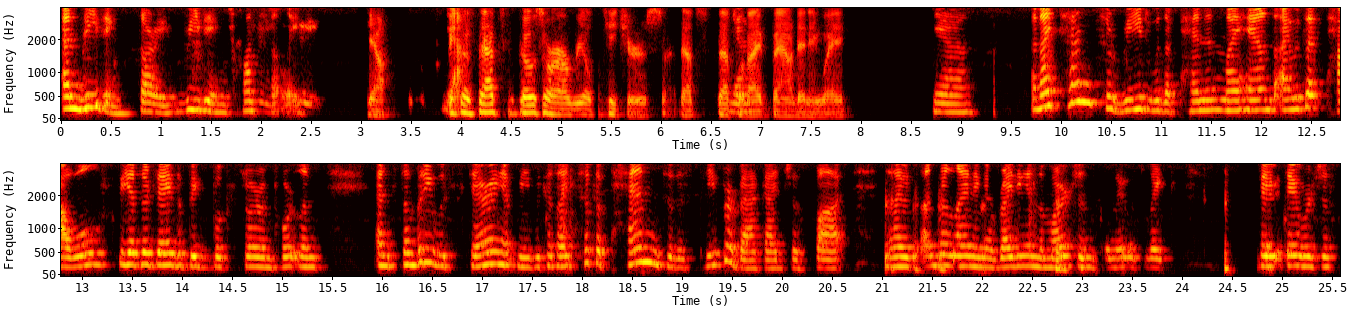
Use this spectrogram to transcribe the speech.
and reading sorry reading constantly yeah because yeah. that's those are our real teachers. That's that's yeah. what I've found anyway. Yeah. And I tend to read with a pen in my hand. I was at Powell's the other day, the big bookstore in Portland, and somebody was staring at me because I took a pen to this paperback I'd just bought and I was underlining and writing in the margins and it was like they they were just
